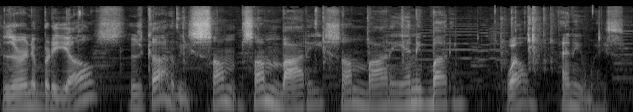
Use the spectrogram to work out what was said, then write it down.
Is there anybody else? There's got to be some somebody somebody anybody. Well anyways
